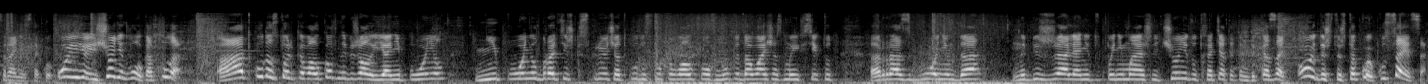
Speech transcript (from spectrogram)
засранец такой. Ой-ой-ой, еще один волк, откуда? А откуда столько волков набежало? Я не понял. Не понял, братишка Скретч, откуда столько волков. Ну-ка, давай сейчас мы их всех тут разгоним, да? Набежали они тут, понимаешь ли, что они тут хотят этим доказать? Ой, да что ж такое, кусается.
